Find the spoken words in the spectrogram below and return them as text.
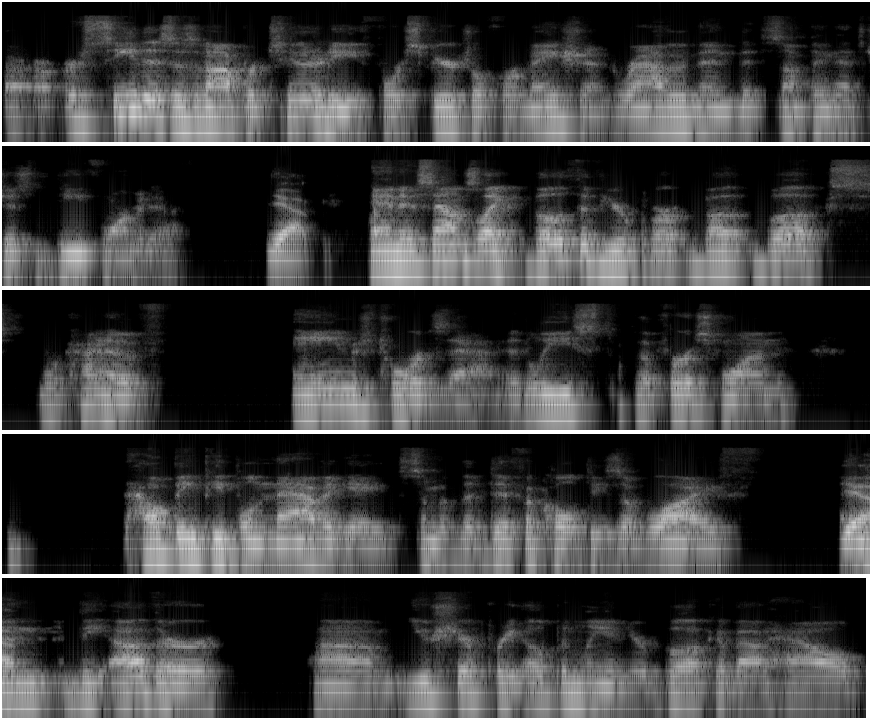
or, or see this as an opportunity for spiritual formation rather than that something that's just deformative. Yeah. And it sounds like both of your bu- bu- books were kind of aimed towards that. At least the first one, helping people navigate some of the difficulties of life. Yeah. And then the other, um, you share pretty openly in your book about how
